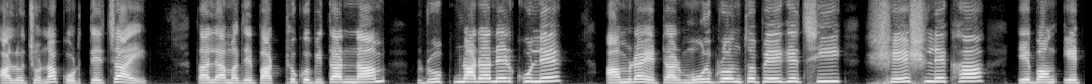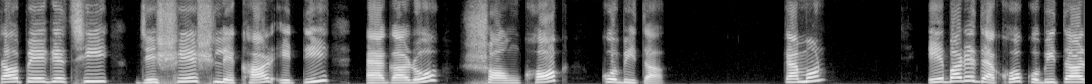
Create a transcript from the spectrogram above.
আলোচনা করতে চাই। তাহলে আমাদের পাঠ্য কবিতার নাম, রূপনারায়ণের কুলে আমরা এটার মূল গ্রন্থ পেয়ে গেছি, শেষ লেখা এবং এটাও পেয়ে গেছি যে শেষ লেখার এটি এগারো সংখ্যক কবিতা। কেমন? এবারে দেখো কবিতার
